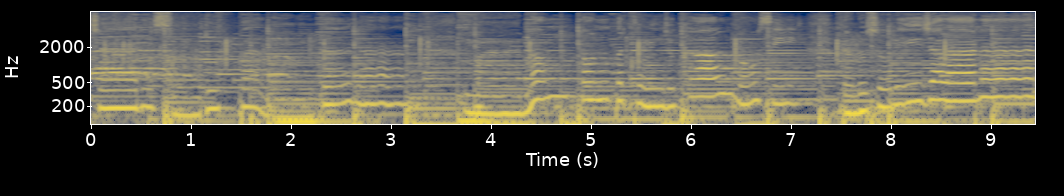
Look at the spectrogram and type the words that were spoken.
Cari sudut paling tenang Menonton pertunjuk musik Telusuri jalanan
